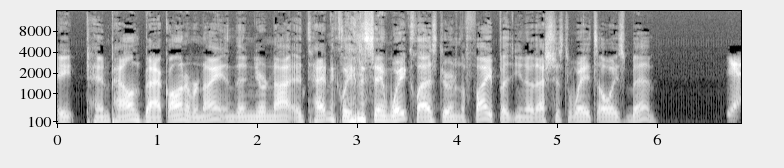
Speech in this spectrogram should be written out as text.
eight, ten pounds back on overnight, and then you're not technically in the same weight class during the fight. But you know, that's just the way it's always been. Yeah,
